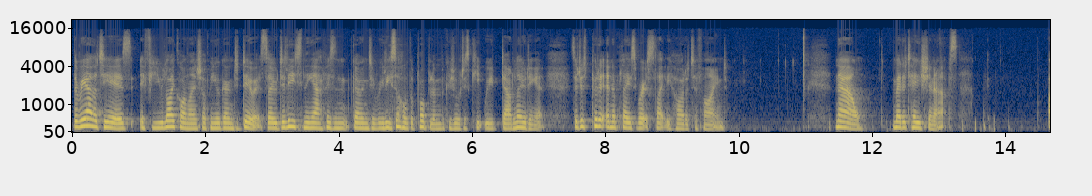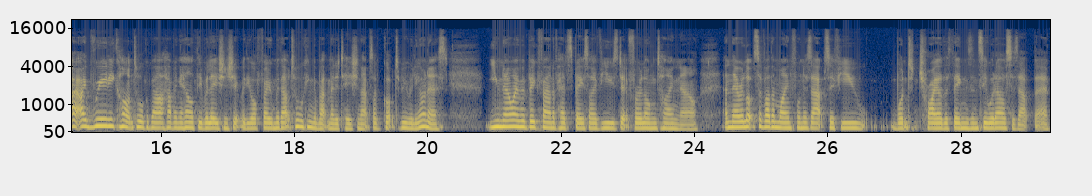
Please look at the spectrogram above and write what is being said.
the reality is if you like online shopping you're going to do it so deleting the app isn't going to really solve the problem because you'll just keep re-downloading it so just put it in a place where it's slightly harder to find now meditation apps I, really can't talk about having a healthy relationship with your phone without talking about meditation apps. I've got to be really honest. You know, I'm a big fan of Headspace. I've used it for a long time now. And there are lots of other mindfulness apps if you want to try other things and see what else is out there.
